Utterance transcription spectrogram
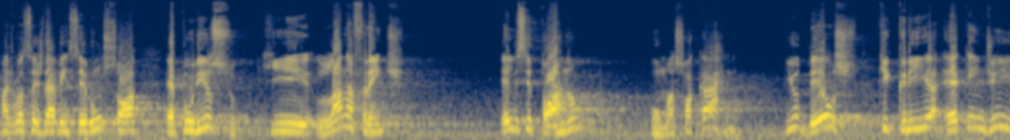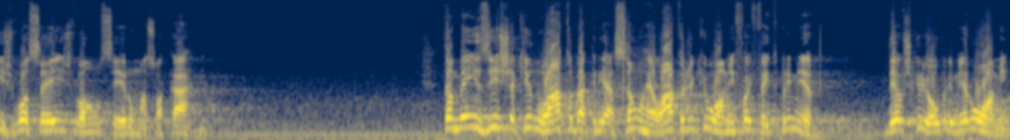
mas vocês devem ser um só. É por isso que lá na frente eles se tornam uma só carne. E o Deus que cria é quem diz: vocês vão ser uma só carne. Também existe aqui no ato da criação um relato de que o homem foi feito primeiro. Deus criou primeiro o homem,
